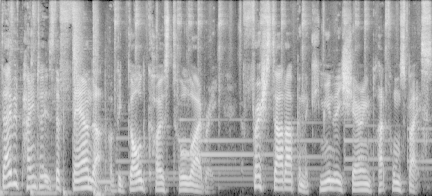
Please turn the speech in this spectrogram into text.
David Painter is the founder of the Gold Coast Tool Library, a fresh startup in the community sharing platform space.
